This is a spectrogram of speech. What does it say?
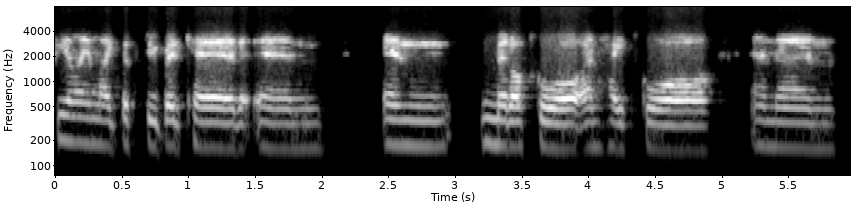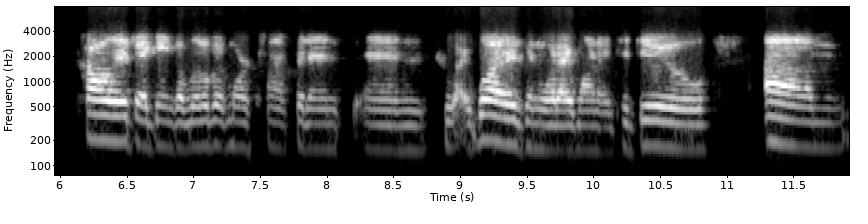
feeling like the stupid kid in in middle school and high school, and then college. I gained a little bit more confidence in who I was and what I wanted to do. Um,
